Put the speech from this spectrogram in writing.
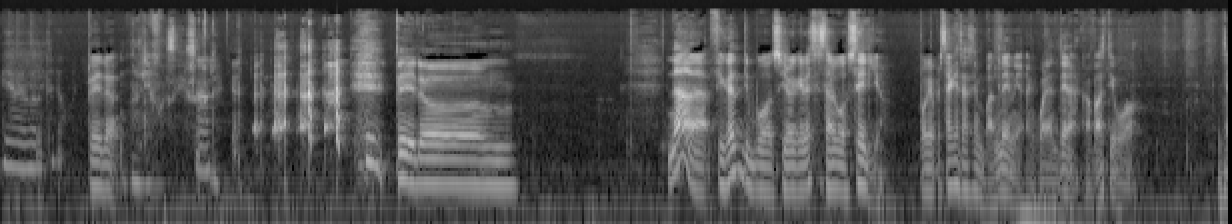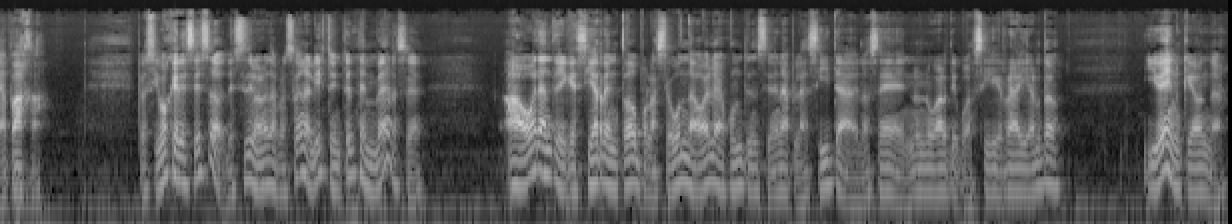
Mira, me corté la uña. Pero. No hablemos de eso. Ah, Pero. mm, Nada, fíjate, tipo, si lo querés es algo serio. Porque pensás que estás en pandemia, en cuarentena, capaz, tipo, te apaja. Pero si vos querés eso, decíselo a la otra persona, listo, intenten verse. Ahora, antes de que cierren todo por la segunda ola, júntense en una placita, no sé, en un lugar tipo así, reabierto. Y ven qué onda.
